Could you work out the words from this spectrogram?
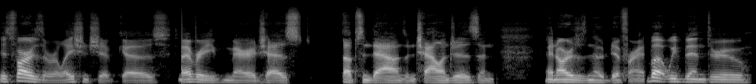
as far as the relationship goes, every marriage has ups and downs and challenges, and and ours is no different. But we've been through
